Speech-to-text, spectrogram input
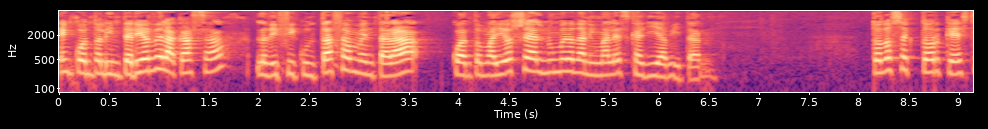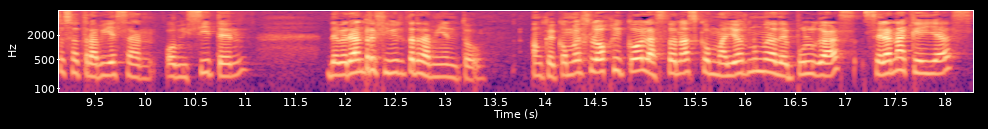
En cuanto al interior de la casa, la dificultad aumentará cuanto mayor sea el número de animales que allí habitan. Todo sector que estos atraviesan o visiten deberán recibir tratamiento, aunque como es lógico, las zonas con mayor número de pulgas serán aquellas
